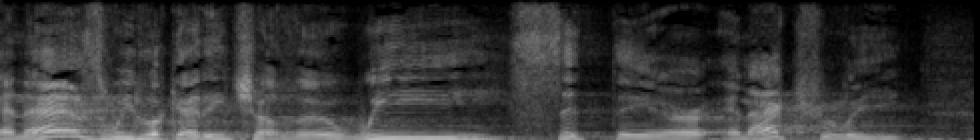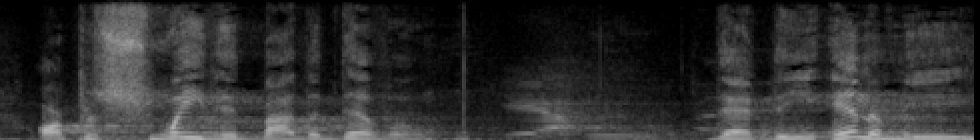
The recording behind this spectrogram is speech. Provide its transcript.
And as we look at each other, we sit there and actually are persuaded by the devil that the enemy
